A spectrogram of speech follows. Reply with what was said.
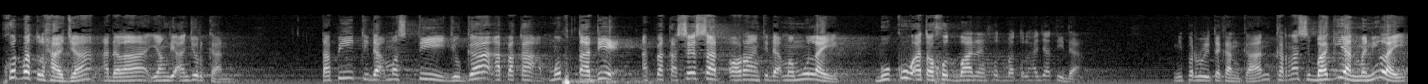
Khutbatul hajah adalah yang dianjurkan. Tapi tidak mesti juga apakah mubtadi, apakah sesat orang yang tidak memulai buku atau khutbah dan khutbatul hajah tidak. Ini perlu ditekankan karena sebagian menilai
